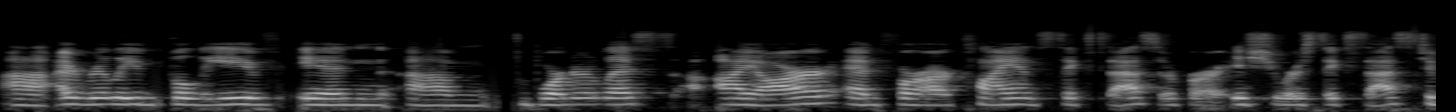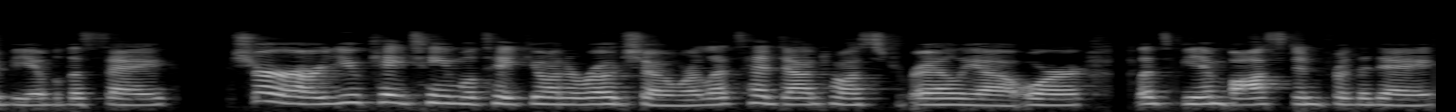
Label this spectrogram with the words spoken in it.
I really believe in um, borderless IR and for our clients' success or for our issuer success to be able to say, sure, our UK team will take you on a roadshow, or let's head down to Australia, or let's be in Boston for the day.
